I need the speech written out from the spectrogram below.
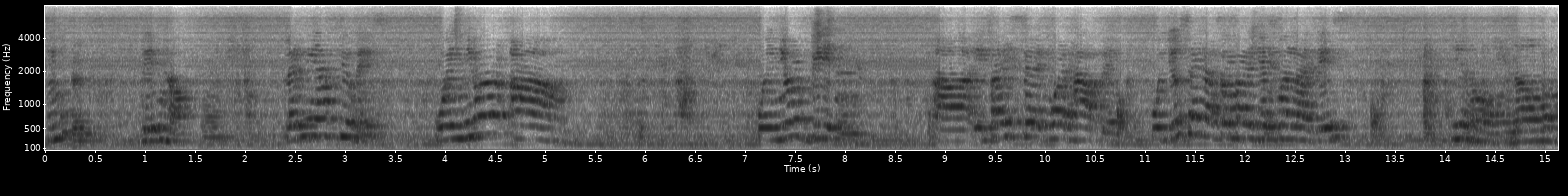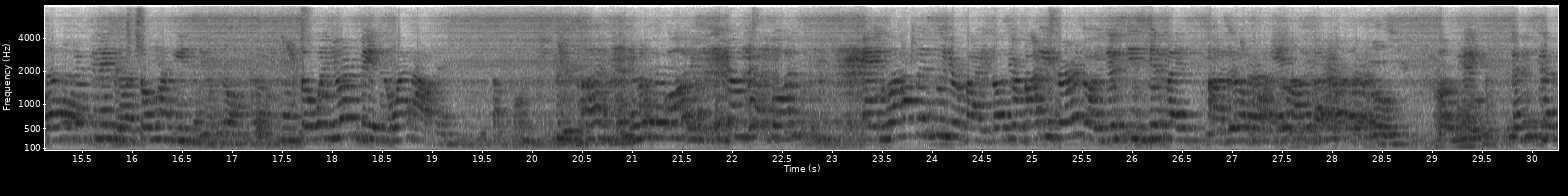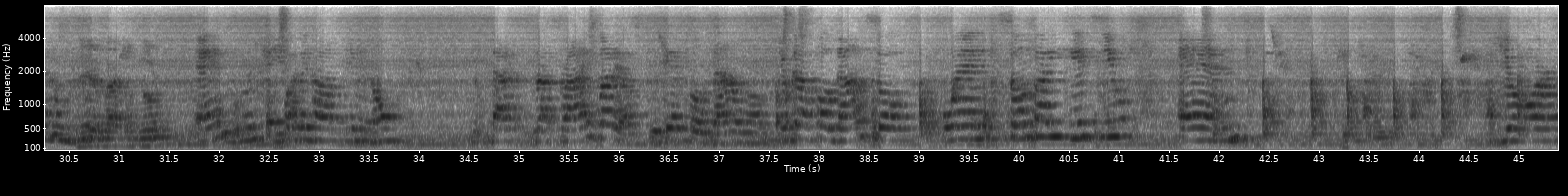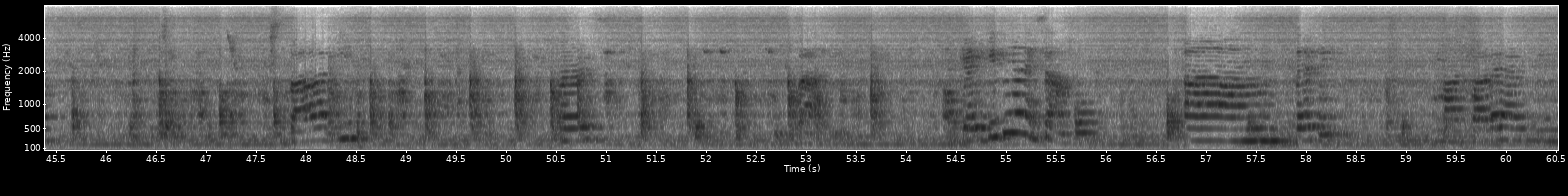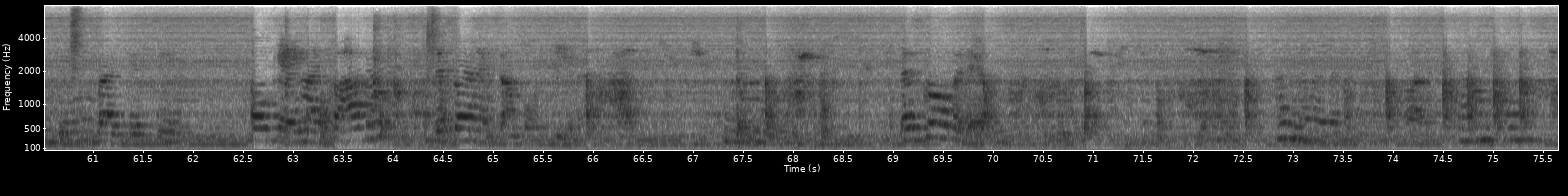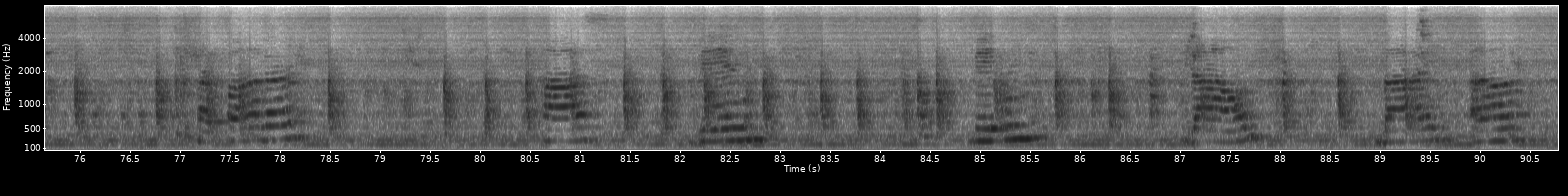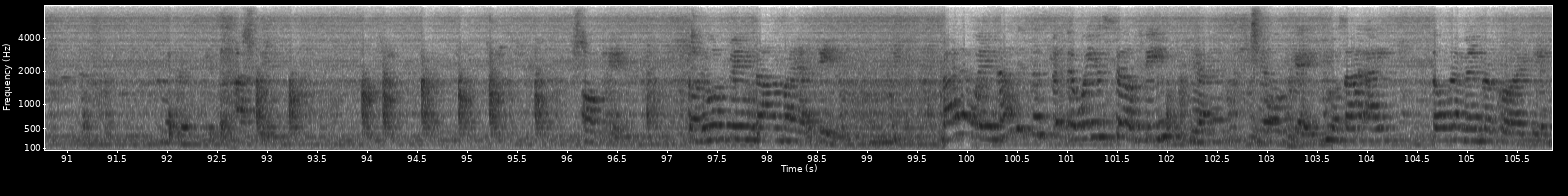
Hmm? Didn't know. Let me ask you this. When you're um when you're beaten, uh, if I said what happened, would you say that somebody just went like this? No, No, that's the definition when someone hits you. no, no. So when you're beaten, what happens? You punch, it comes a punch. And what happens to your body? Does your body hurt or just it's just like a little Black and punch? Okay, let me see that. Do you have black and blue? And What we have, you know, that's, that's right. What else? you get fall down. You can fall down. So when somebody hits you and your body hurts body. Okay, give me an example. Um, Betty? My father has been bitten by the fish. Okay, my father, let's an example here. Mm, Let's go over there. My father has been beaten down by a Okay, so he was being down by a thief. By the way, is that the, the way you spell thief? Yes. Okay, because I, I don't remember correctly.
